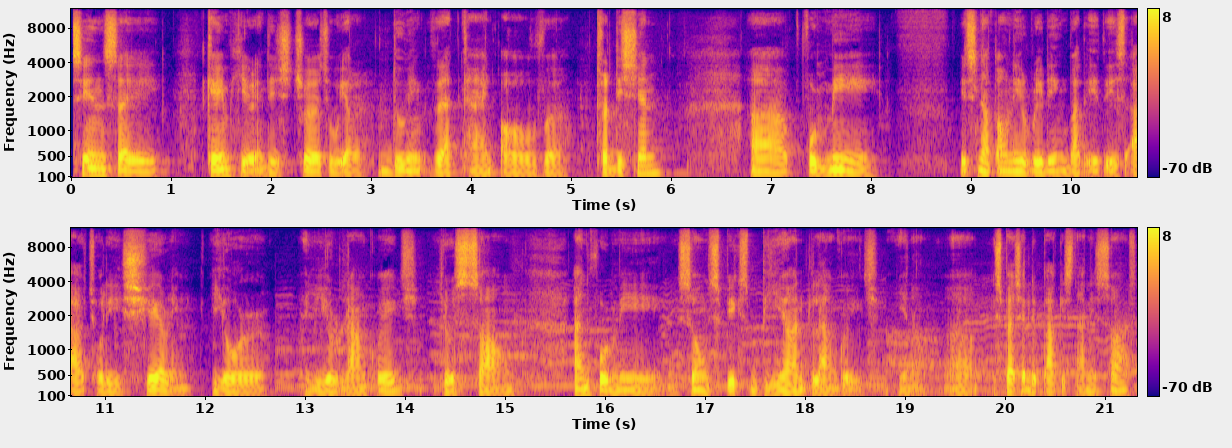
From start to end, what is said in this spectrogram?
Since I came here in this church, we are doing that kind of uh, tradition. Uh, for me, it's not only reading, but it is actually sharing your your language, your song, and for me, song speaks beyond language. You know, uh, especially Pakistani songs,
